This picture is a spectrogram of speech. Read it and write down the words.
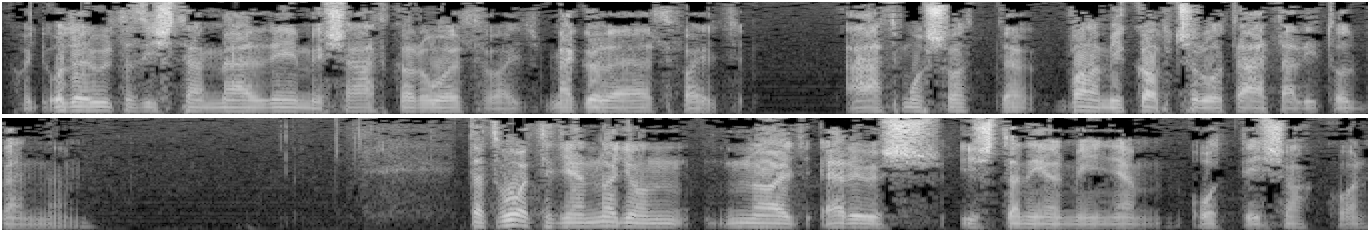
hogy odaült az Isten mellém, és átkarolt, vagy megölelt, vagy átmosott, de valami kapcsolót átállított bennem. Tehát volt egy ilyen nagyon nagy, erős Isten élményem ott és akkor.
